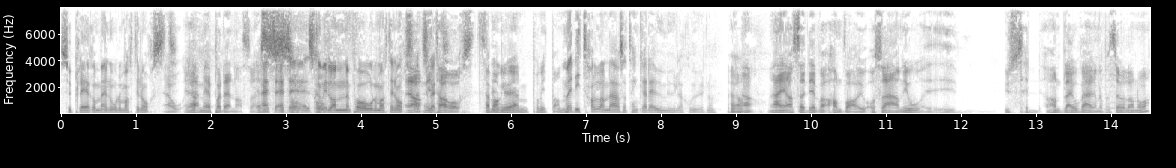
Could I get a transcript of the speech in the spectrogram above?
supplerer med en Ole Martin Årst. jo, jeg er med på den, altså. Et, et, et, skal vi lande på Ole Martin Årst, Ja, vi tar Årst. Der mangler vi en på midtbanen. Med de tallene der, så tenker jeg det er umulig å komme utenom. Ja. Ja. Nei, altså, det var, han var jo Og så er han jo eh, usedd... Han ble jo værende på Sørlandet òg.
